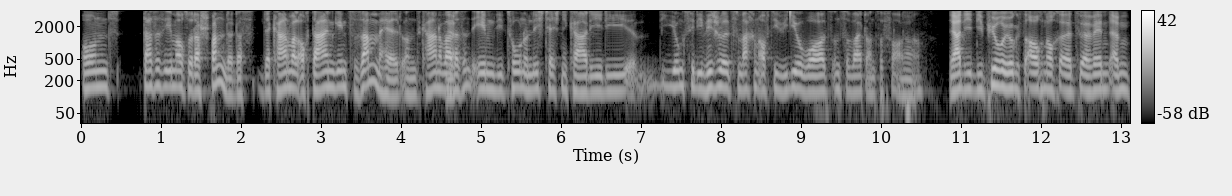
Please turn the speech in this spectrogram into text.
Und das ist eben auch so das Spannende, dass der Karneval auch dahingehend zusammenhält. Und Karneval, Ja. das sind eben die Ton- und Lichttechniker, die, die, die Jungs, die die Visuals machen auf die Video-Walls und so weiter und so fort. Ne? Ja, die, die Pyro-Jungs auch noch äh, zu erwähnen. Ähm,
